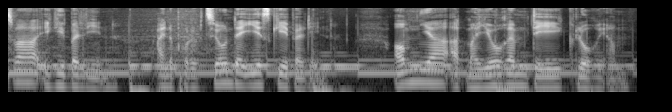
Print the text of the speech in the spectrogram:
Das war IG Berlin, eine Produktion der ISG Berlin. Omnia ad Majorem Dei Gloriam.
